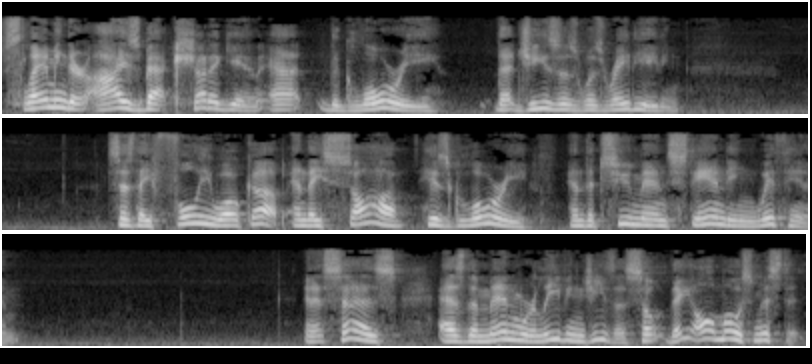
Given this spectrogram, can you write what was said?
slamming their eyes back shut again at the glory that Jesus was radiating. It says they fully woke up and they saw his glory and the two men standing with him. And it says as the men were leaving Jesus. So they almost missed it.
